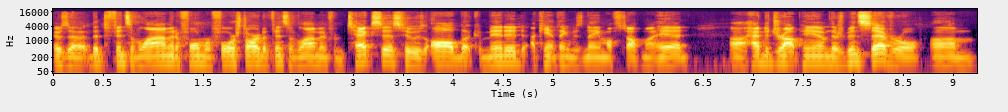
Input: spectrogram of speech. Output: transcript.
There was a the defensive lineman, a former four star defensive lineman from Texas, who was all but committed. I can't think of his name off the top of my head. Uh, had to drop him. There's been several um,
